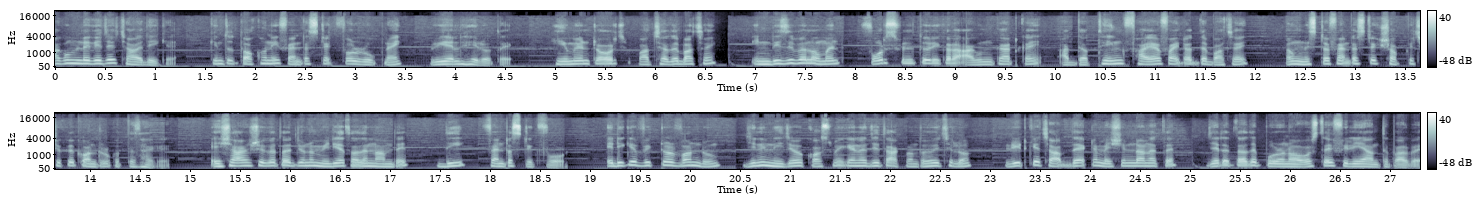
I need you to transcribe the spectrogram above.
আগুন লেগে যায় চারিদিকে। কিন্তু তখনই ফ্যান্টাস্টিক ফোর রূপ নেয় রিয়েল হিরোতে হিউম্যান টর্চ বাচ্চাদের বাঁচায় ইনভিজিবল ওমেন ফোর্স ফিল্ড তৈরি করা আগুনকে আটকায় আর দ্য থিং ফায়ার ফাইটারদের বাঁচায় এবং মিস্টার ফ্যান্টাস্টিক সব কিছুকে কন্ট্রোল করতে থাকে। এই সাহসিকতার জন্য মিডিয়া তাদের নাম দেয় দি ফ্যান্টাস্টিক ফোর এদিকে ভিক্টর ভন্ডুম যিনি নিজেও কসমিক এনার্জিতে আক্রান্ত হয়েছিল রিডকে চাপ দেয় একটা মেশিন বানাতে যেটা তাদের পুরনো অবস্থায় ফিরিয়ে আনতে পারবে।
